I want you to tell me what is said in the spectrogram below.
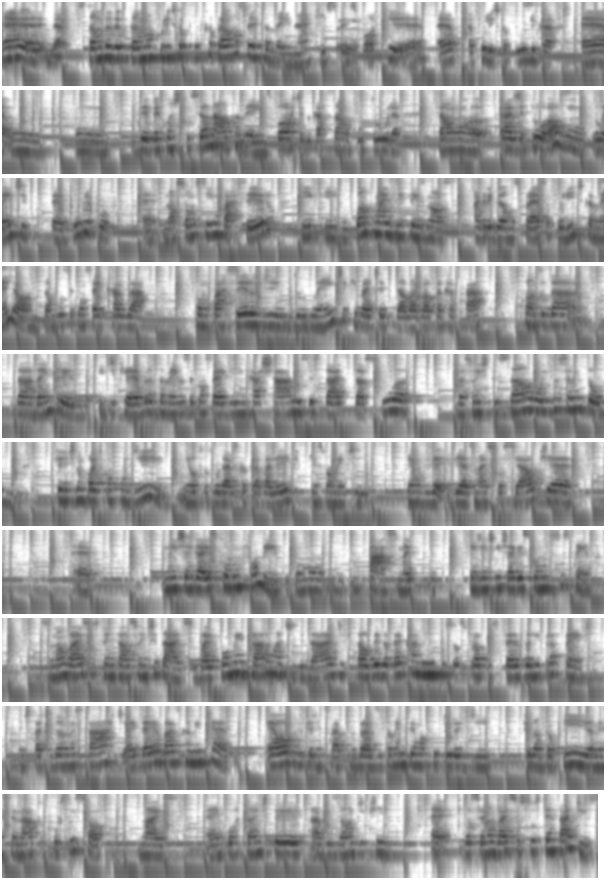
É, é, estamos executando uma política pública para vocês também, né? Que isso, é. esporte é, é, é, política pública, é um, um dever constitucional também, esporte, educação, cultura. Então, para o órgão, para o ente é, público, é, nós somos sim um parceiro e, e quanto mais itens nós agregamos para essa política, melhor. Então, você consegue casar como parceiro de, do doente, que vai te dar o aval para captar quanto da, da, da, empresa. E de quebra também você consegue encaixar necessidades da sua, da sua instituição ou do seu entorno. Que a gente não pode confundir em outros lugares que eu trabalhei, que principalmente tem um viés mais social, que é, é não enxergar isso como um fomento, como um, um passo, mas tem gente que enxerga isso como um sustento. Isso não vai sustentar a sua entidade, isso vai fomentar uma atividade que talvez até caminhe com seus próprios pés dali para frente. A gente está te dando um start, a ideia é basicamente essa. É óbvio que a gente sabe que no Brasil também tem uma cultura de filantropia, mecenato por si só, mas é importante ter a visão de que é, você não vai se sustentar disso,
